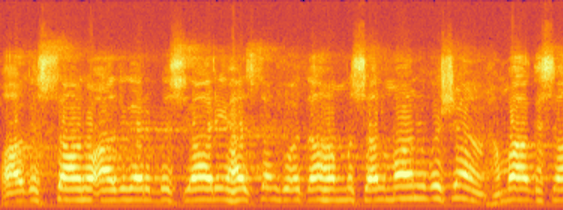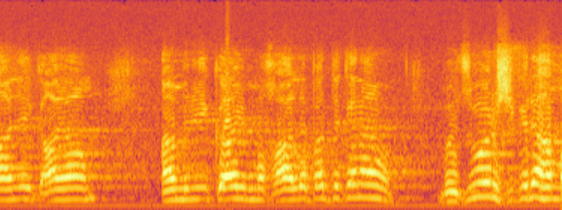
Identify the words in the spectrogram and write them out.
پاکستان و آدگر بسیاری ہستن کو اتا ہم مسلمان گوشن ہم آکسانی کہ آیام امریکای مخالفت کریں بزور شکر ہم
